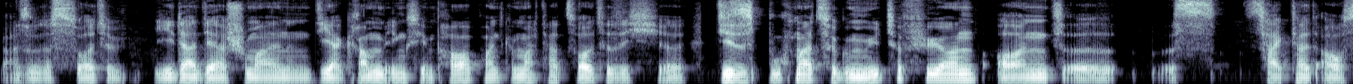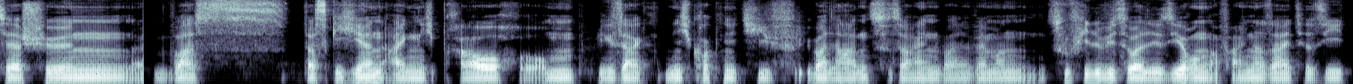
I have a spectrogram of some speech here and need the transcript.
also das sollte jeder, der schon mal ein Diagramm irgendwie im PowerPoint gemacht hat, sollte sich äh, dieses Buch mal zu Gemüte führen. Und äh, es zeigt halt auch sehr schön, was das Gehirn eigentlich braucht, um, wie gesagt, nicht kognitiv überladen zu sein, weil wenn man zu viele Visualisierungen auf einer Seite sieht,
